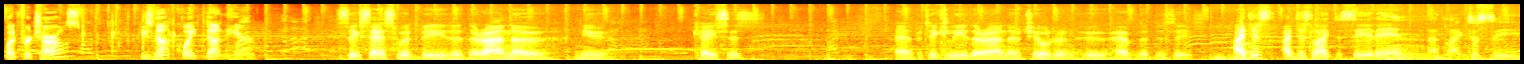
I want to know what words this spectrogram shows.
But for Charles, He's not quite done here. Success would be that there are no new cases, and particularly there are no children who have the disease. I just, I just like to see it end. I'd like to see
